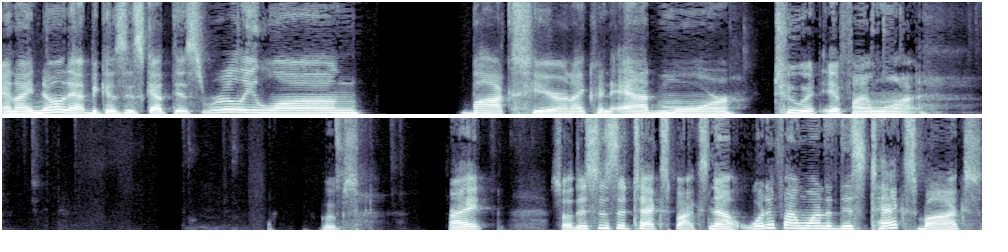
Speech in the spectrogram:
And I know that because it's got this really long box here and I can add more to it if I want. Oops. Right. So this is the text box. Now, what if I wanted this text box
